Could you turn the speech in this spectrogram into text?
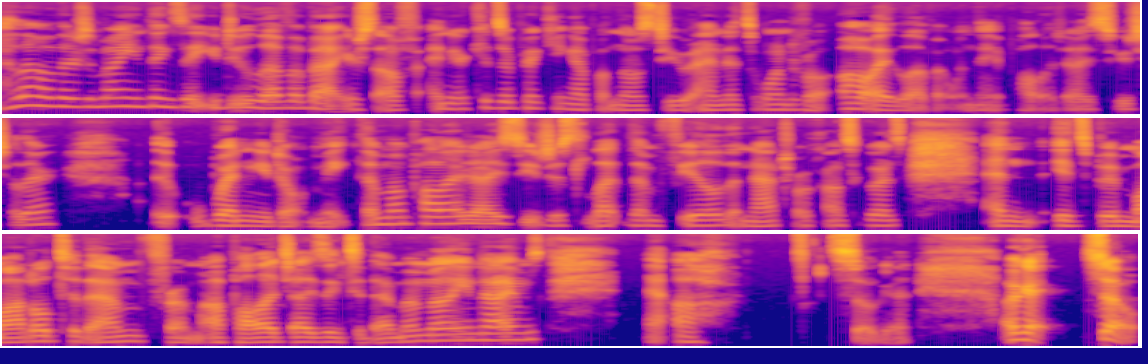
hello, there's a million things that you do love about yourself, and your kids are picking up on those too. And it's wonderful. Oh, I love it when they apologize to each other. Uh, when you don't make them apologize, you just let them feel the natural consequence. And it's been modeled to them from apologizing to them a million times. Oh, so good. Okay, so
